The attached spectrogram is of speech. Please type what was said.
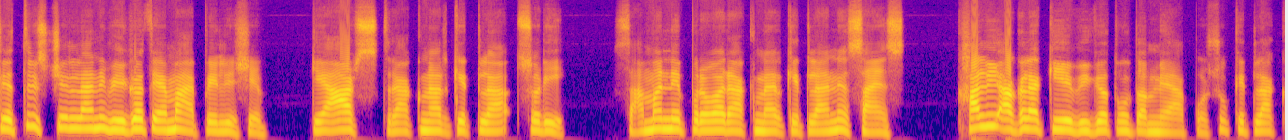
તેત્રીસ જિલ્લાની વિગત એમાં આપેલી છે કે આર્ટ્સ રાખનાર કેટલા, સોરી, સામાન્ય પ્રવાહ રાખનાર કેટલા અને સાયન્સ ખાલી આંકડાકીય વિગત હું તમને આપું છું. કેટલાક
